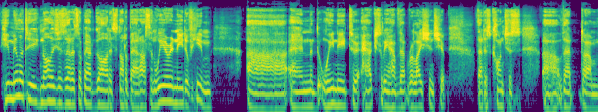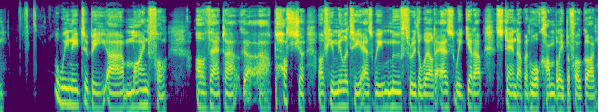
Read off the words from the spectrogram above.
Humility acknowledges that it's about God, it's not about us, and we are in need of Him. Uh, and we need to actually have that relationship that is conscious, uh, that um, we need to be uh, mindful of that uh, uh, posture of humility as we move through the world, as we get up, stand up, and walk humbly before God.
